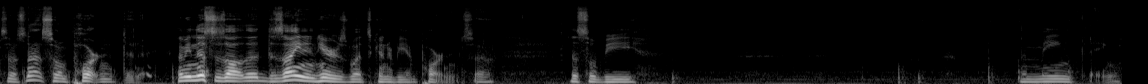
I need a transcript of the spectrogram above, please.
So it's not so important that, it, I mean, this is all, the design in here is what's going to be important. So this will be the main thing.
